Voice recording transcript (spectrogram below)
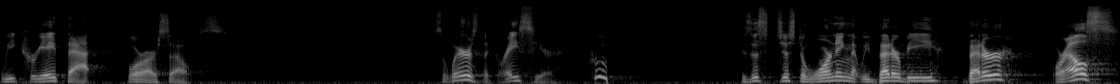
we create that for ourselves. So, where's the grace here? Whew. Is this just a warning that we better be better or else?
